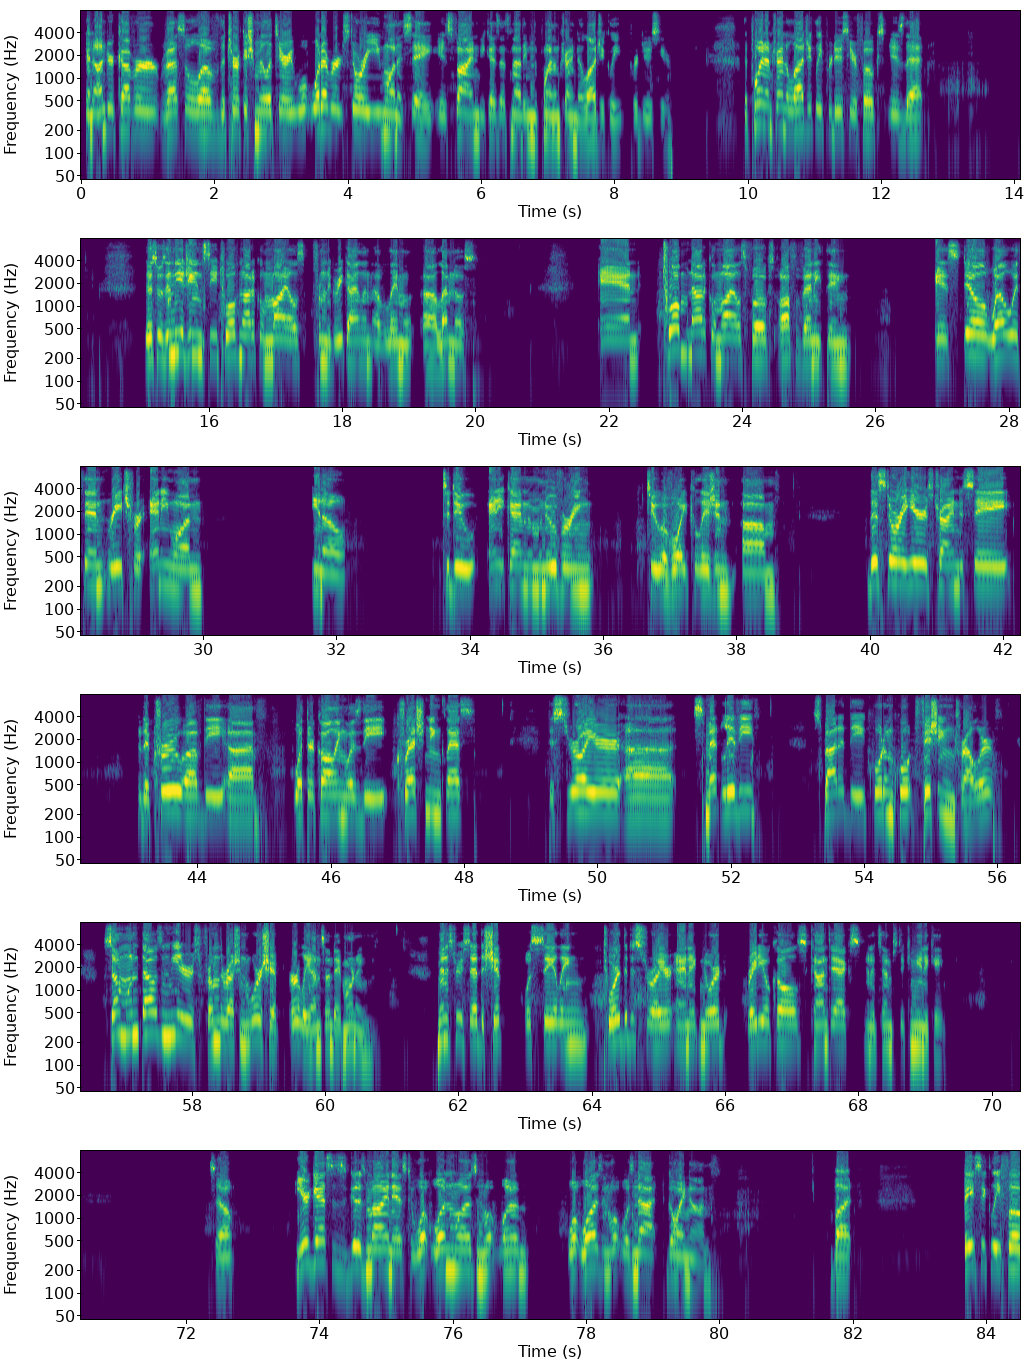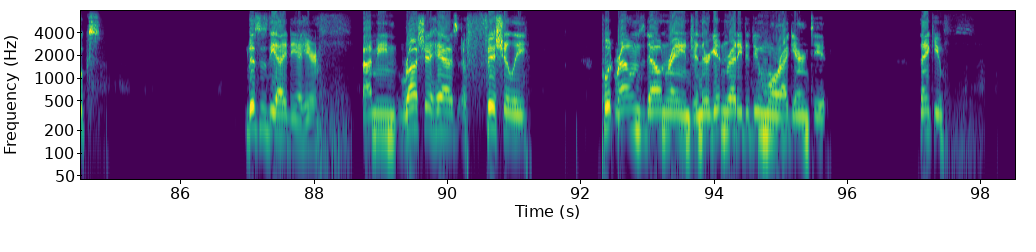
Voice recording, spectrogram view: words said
an undercover vessel of the Turkish military, whatever story you want to say is fine because that's not even the point I'm trying to logically produce here. The point I'm trying to logically produce here, folks, is that this was in the Aegean Sea, 12 nautical miles from the Greek island of uh, Lemnos. And 12 nautical miles, folks, off of anything is still well within reach for anyone, you know, to do any kind of maneuvering to avoid collision. Um, this story here is trying to say the crew of the uh, what they're calling was the Kreshning class destroyer uh, Smetlivy spotted the quote-unquote fishing trawler some 1,000 meters from the Russian warship early on Sunday morning. Ministry said the ship was sailing toward the destroyer and ignored radio calls, contacts, and attempts to communicate. So, your guess is as good as mine as to what one was and what one what was and what was not going on. But basically, folks, this is the idea here. I mean, Russia has officially put rounds down range, and they're getting ready to do more, I guarantee it. Thank you.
